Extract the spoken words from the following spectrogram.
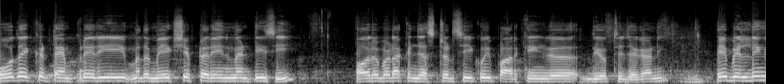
ਉਹ ਤਾਂ ਇੱਕ ਟੈਂਪਰੇਰੀ ਮਤਲਬ ਮੇਕਸ਼ਿਫਟ ਅਰੇਂਜਮੈਂਟ ਹੀ ਸੀ ਔਰ ਬੜਾ ਕੰਜੈਸਟਡ ਸੀ, ਕੋਈ ਪਾਰਕਿੰਗ ਦੀ ਉੱਥੇ ਜਗ੍ਹਾ ਨਹੀਂ। ਇਹ ਬਿਲਡਿੰਗ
